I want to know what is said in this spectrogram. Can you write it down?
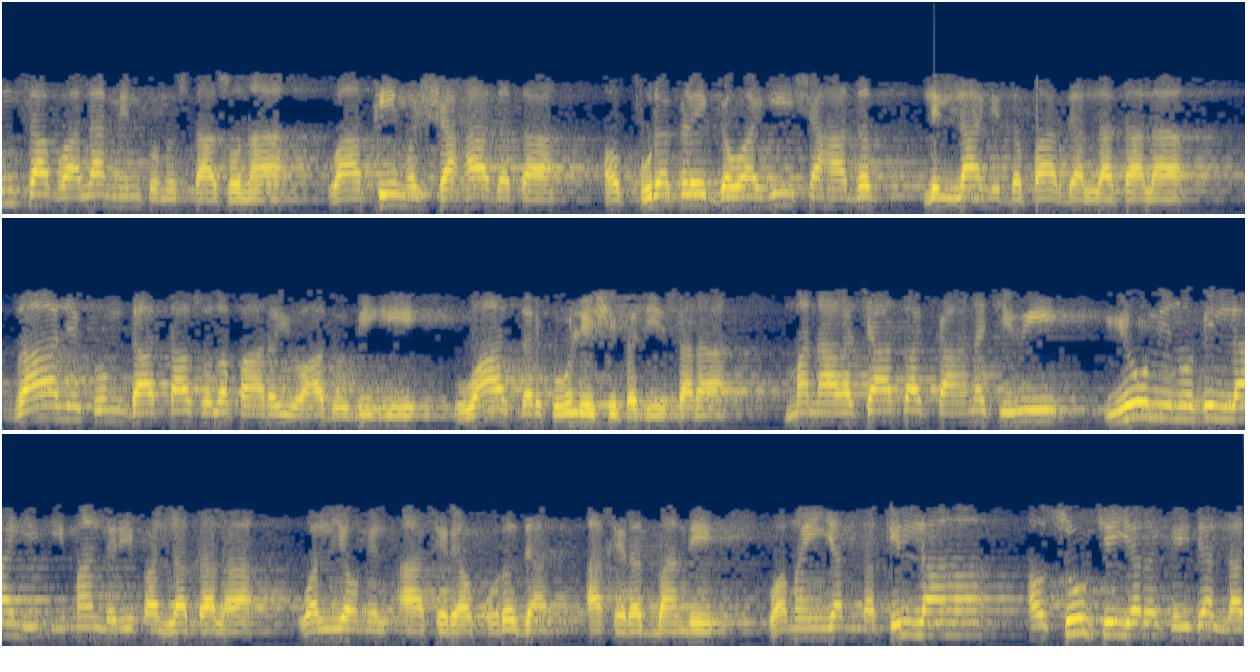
انصاف والا منکم استاسونا واقیم الشهادت او پورا کړي گواہی شهادت لله د پاره د الله تعالی ذالکم دا تاسو لپاره یعذ به واز در کول شي په دې سره من هغه چاته کان چې وی یومن بالله ایمان لري په الله تعالی والیوم الاخر او پرز اخرت باندې و من یتق الله او سوق چې یره کوي د الله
